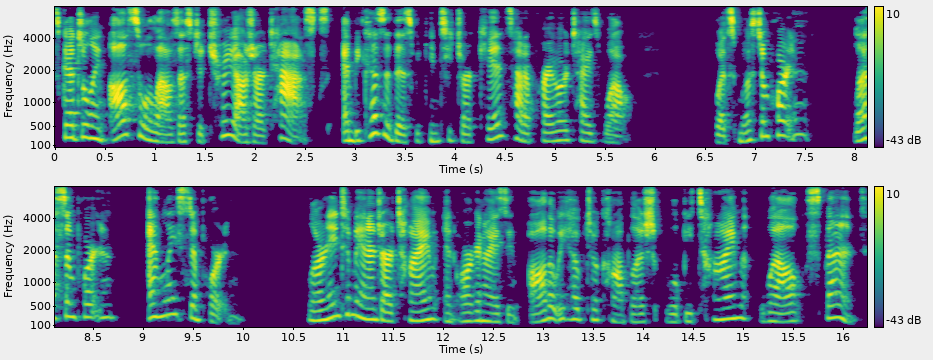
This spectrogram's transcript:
Scheduling also allows us to triage our tasks, and because of this, we can teach our kids how to prioritize well. What's most important, less important, and least important. Learning to manage our time and organizing all that we hope to accomplish will be time well spent.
